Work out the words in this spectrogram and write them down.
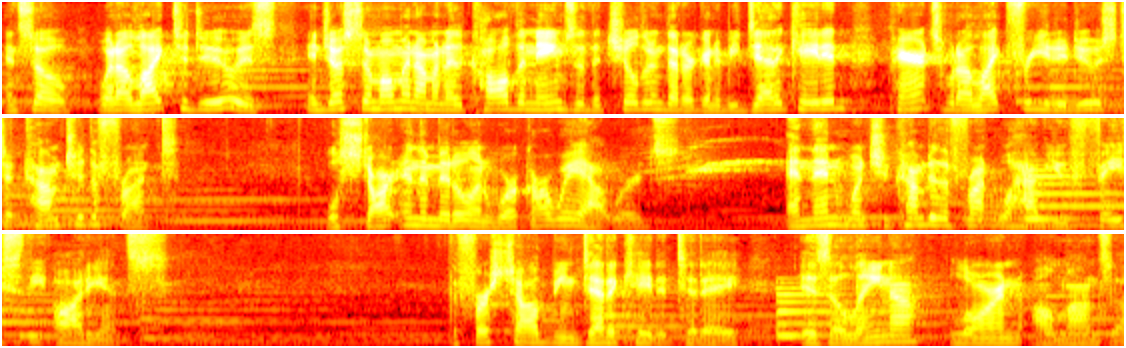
And so, what I like to do is, in just a moment, I'm going to call the names of the children that are going to be dedicated. Parents, what I like for you to do is to come to the front. We'll start in the middle and work our way outwards. And then, once you come to the front, we'll have you face the audience. The first child being dedicated today is Elena Lauren Almanza.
